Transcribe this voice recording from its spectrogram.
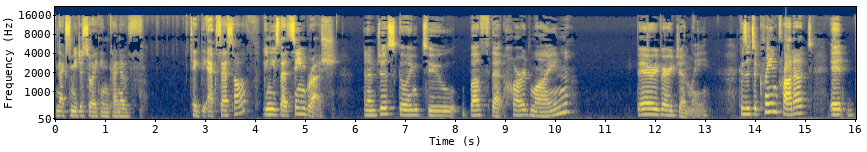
next to me just so I can kind of take the excess off. You can use that same brush and I'm just going to buff that hard line very, very gently. Because it's a cream product, it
